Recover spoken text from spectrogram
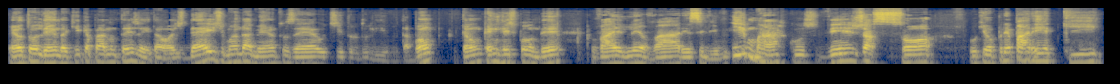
Eu estou lendo aqui que é para não ter jeito. Ó, os Dez Mandamentos é o título do livro, tá bom? Então, quem responder vai levar esse livro. E Marcos, veja só o que eu preparei aqui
